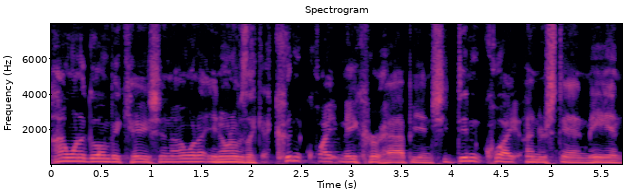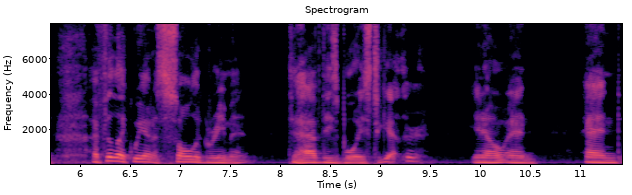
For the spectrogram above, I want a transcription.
I want to go on vacation. I want to, you know, and it was like, I couldn't quite make her happy and she didn't quite understand me. And I feel like we had a soul agreement to have these boys together, you know, and, and,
